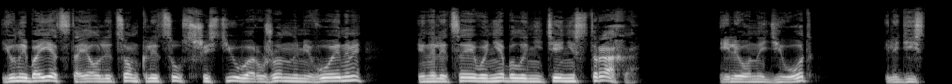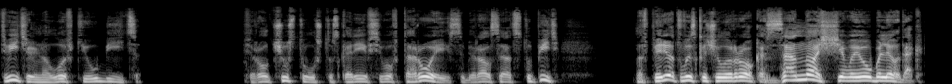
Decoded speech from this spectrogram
Юный боец стоял лицом к лицу с шестью вооруженными воинами, и на лице его не было ни тени страха. Или он идиот, или действительно ловкий убийца. Ферол чувствовал, что, скорее всего, второе, и собирался отступить, но вперед выскочил Рока. «Заносчивый ублюдок!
